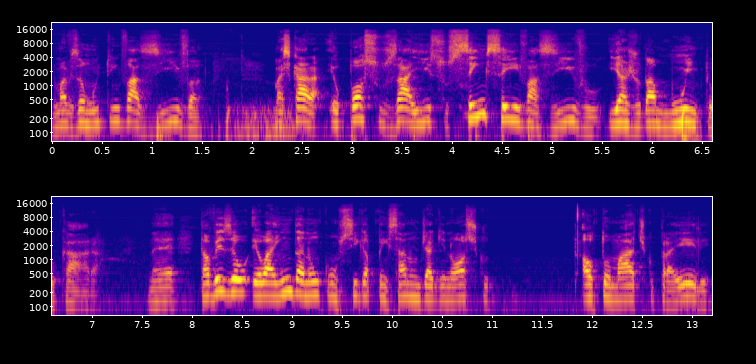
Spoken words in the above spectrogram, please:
Uma visão muito invasiva. Mas, cara, eu posso usar isso sem ser invasivo e ajudar muito, cara. Né? Talvez eu, eu ainda não consiga pensar num diagnóstico automático para ele,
